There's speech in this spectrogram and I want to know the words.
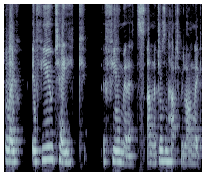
But like if you take a few minutes and it doesn't have to be long, like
